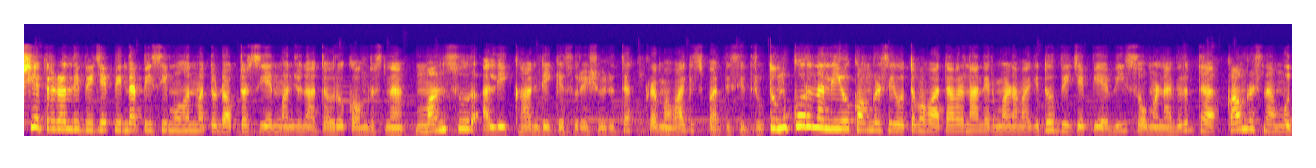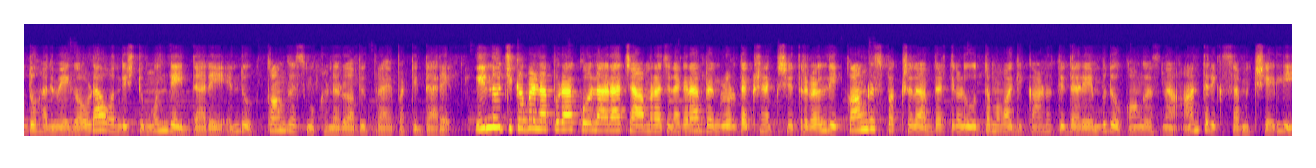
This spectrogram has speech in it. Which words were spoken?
ಕ್ಷೇತ್ರಗಳಲ್ಲಿ ಬಿಜೆಪಿಯಿಂದ ಪಿಸಿ ಮೋಹನ್ ಮತ್ತು ಡಾಕ್ಟರ್ ಸಿಎನ್ ಮಂಜುನಾಥ್ ಅವರು ಕಾಂಗ್ರೆಸ್ನ ಮನ್ಸೂರ್ ಅಲಿ ಖಾನ್ ಡಿಕೆ ಸುರೇಶ್ ವಿರುದ್ಧ ಕ್ರಮವಾಗಿ ಸ್ಪರ್ಧಿಸಿದ್ರು. ತುಮಕೂರಿನಲ್ಲಿಯೂ ಕಾಂಗ್ರೆಸ್ಗೆ ಉತ್ತಮ ವಾತಾವರಣ ನಿರ್ಮಾಣವಾಗಿದ್ದು ಬಿಜೆಪಿಯ ವಿ ಸೋಮಣ್ಣ ವಿರುದ್ಧ ಕಾಂಗ್ರೆಸ್ನ ಮುದ್ದು ಹನುಮೇಗೌಡ ಒಂದಿಷ್ಟು ಮುಂದೆ ಇದ್ದಾರೆ ಎಂದು ಕಾಂಗ್ರೆಸ್ ಮುಖಂಡರು ಅಭಿಪ್ರಾಯಪಟ್ಟಿದ್ದಾರೆ. ಇನ್ನು ಚಿಕ್ಕಬಳ್ಳಾಪುರ, ಕೋಲಾರ, ಚಾಮರಾಜನಗರ, ಬೆಂಗಳೂರು ದಕ್ಷಿಣ ಕ್ಷೇತ್ರಗಳಲ್ಲಿ ಕಾಂಗ್ರೆಸ್ ಪಕ್ಷದ ಅಭ್ಯರ್ಥಿಗಳು ಉತ್ತಮವಾಗಿ ಕಾಣುತ್ತಿದ್ದಾರೆ ಎಂಬುದು ಕಾಂಗ್ರೆಸ್ನ ಆಂತರಿಕ ಸಮೀಕ್ಷೆಯಲ್ಲಿ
